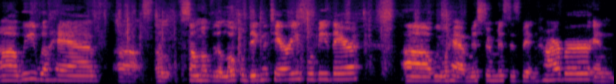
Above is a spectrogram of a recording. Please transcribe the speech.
uh, we will have uh, uh, some of the local dignitaries will be there. Uh, we will have Mr. and Mrs. Benton Harbor and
